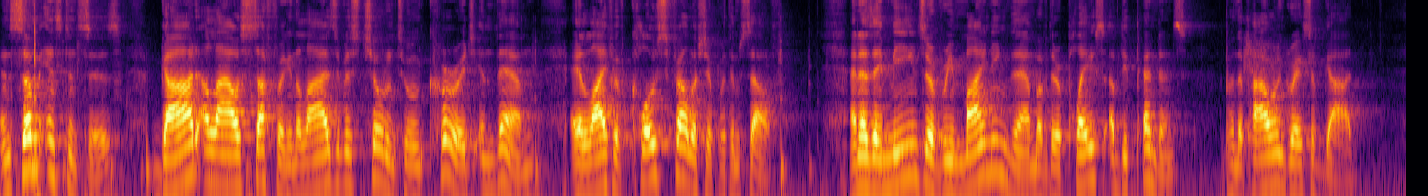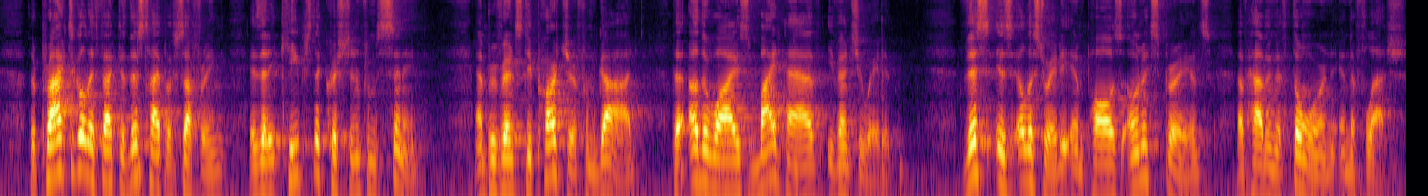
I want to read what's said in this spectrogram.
In some instances, God allows suffering in the lives of his children to encourage in them a life of close fellowship with himself, and as a means of reminding them of their place of dependence upon the power and grace of God. The practical effect of this type of suffering is that it keeps the Christian from sinning and prevents departure from God that otherwise might have eventuated. This is illustrated in Paul's own experience of having a thorn in the flesh.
